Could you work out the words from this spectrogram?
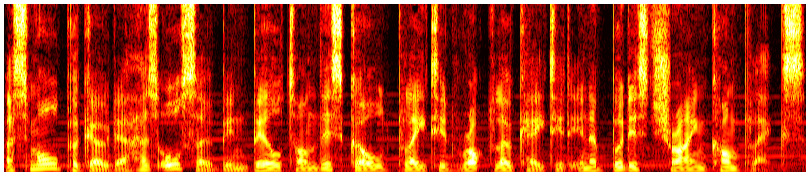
A small pagoda has also been built on this gold-plated rock located in a Buddhist shrine complex.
